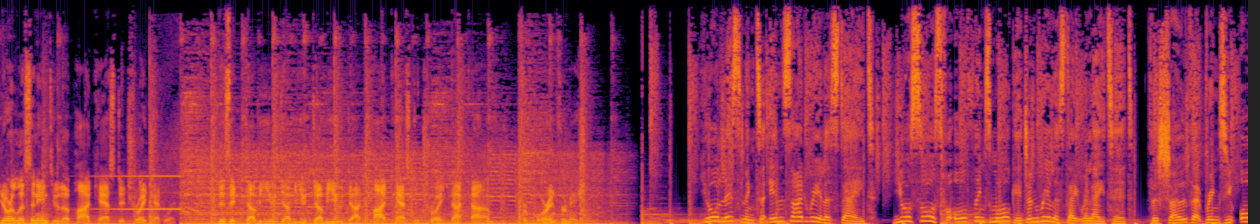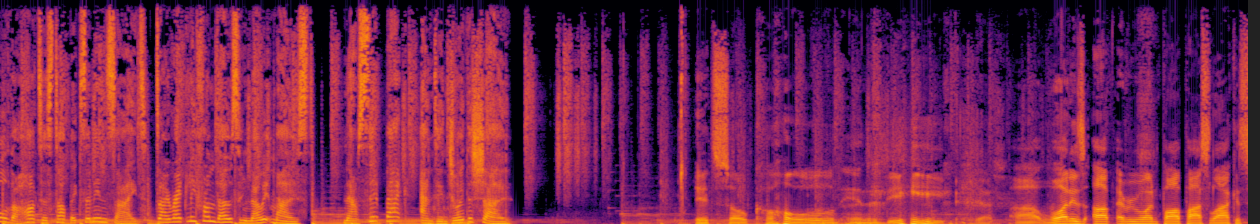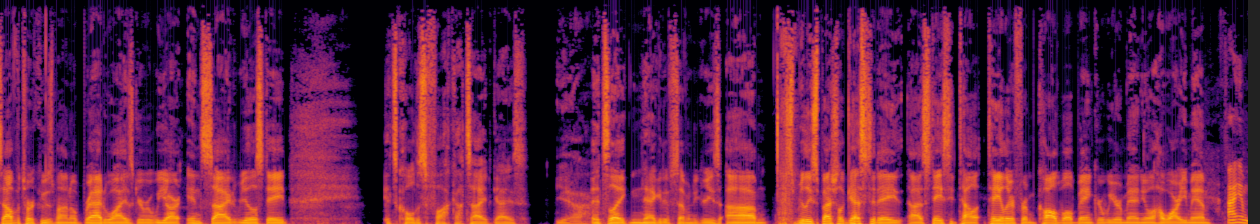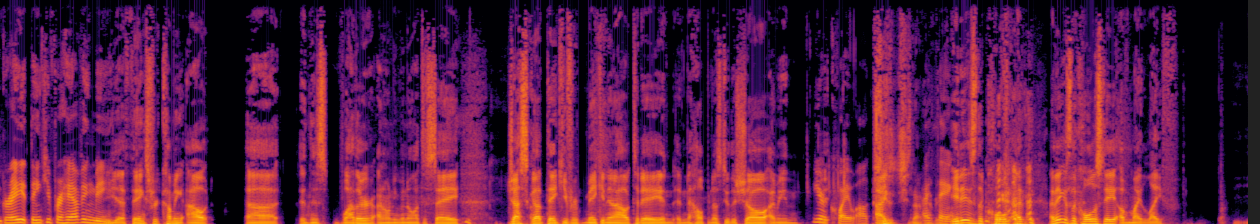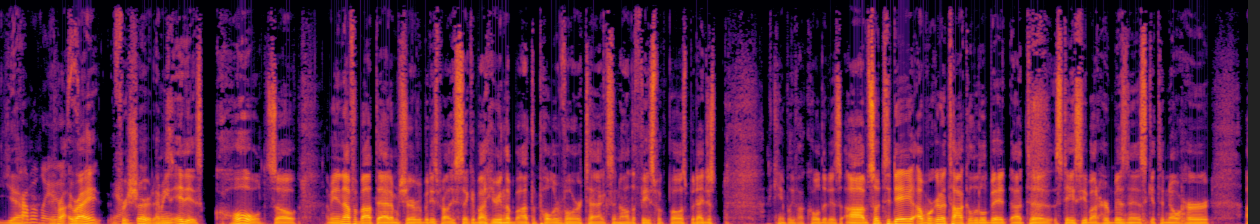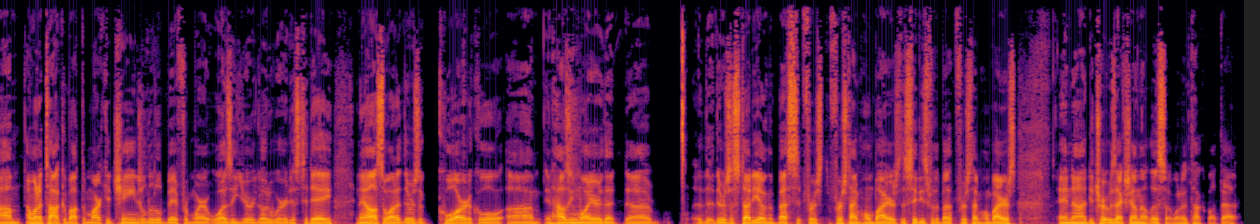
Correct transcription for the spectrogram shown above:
You're listening to the Podcast Detroit Network. Visit www.podcastdetroit.com for more information. You're listening to Inside Real Estate, your source for all things mortgage and real estate related. The show that brings you all the hottest topics and insights directly from those who know it most. Now sit back and enjoy the show. It's so cold in the deep. Yes. Uh, what is up, everyone? Paul Paslakis, Salvatore Kuzmano, Brad Weisgerber. We are inside real estate. It's cold as fuck outside, guys. Yeah. It's like negative seven degrees. Um, it's a really special guest today, uh, Stacy Tal- Taylor from Coldwell Banker Weir Manuel. How are you, ma'am? I am great. Thank you for having me. Yeah, thanks for coming out uh, in this weather. I don't even know what to say. Jessica, thank you for making it out today and, and helping us do the show. I mean, You're quite welcome. I- She's, she's not I happy. think. it is the cold. I, I think it's the coldest day of my life. Yeah. Probably is. Right? Yeah. For sure. It is. I mean, it is cold. So, I mean, enough about that. I'm sure everybody's probably sick about hearing about the polar vortex and all the Facebook posts, but I just, I can't believe how cold it is. Um, so today uh, we're going to talk a little bit uh, to Stacy about her business, get to know her. Um, I want to talk about the market change a little bit from where it was a year ago to where it is today. And I also wanted, there was a cool article um, in HousingWire that uh, th- there was a study on the best first first time home buyers, the cities for the best first time home buyers, and uh, Detroit was actually on that list. So I wanted to talk about that.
